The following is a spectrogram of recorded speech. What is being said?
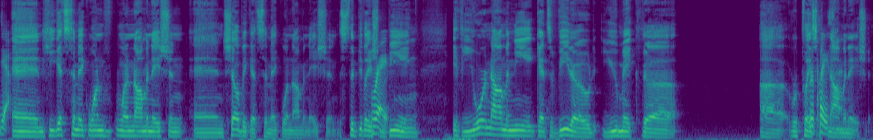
Yeah. And he gets to make one one nomination and Shelby gets to make one nomination. The stipulation Right. being if your nominee gets vetoed, you make the uh, replacement, Replacement. nomination.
